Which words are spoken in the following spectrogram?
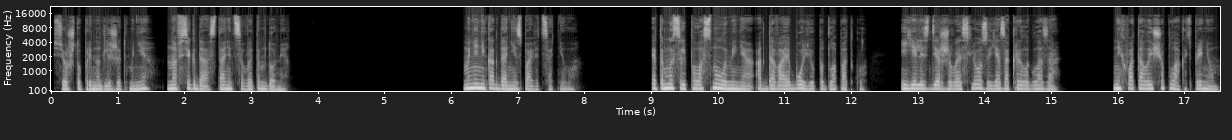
«Все, что принадлежит мне, навсегда останется в этом доме. Мне никогда не избавиться от него. Эта мысль полоснула меня, отдавая болью под лопатку, и, еле сдерживая слезы, я закрыла глаза. Не хватало еще плакать при нем.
